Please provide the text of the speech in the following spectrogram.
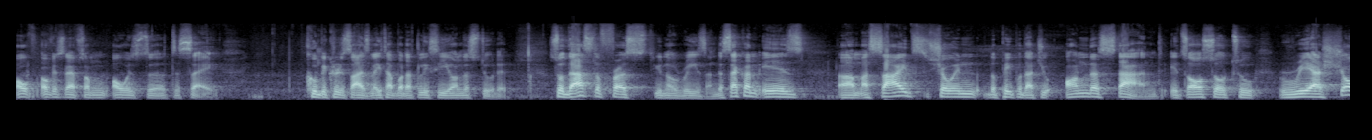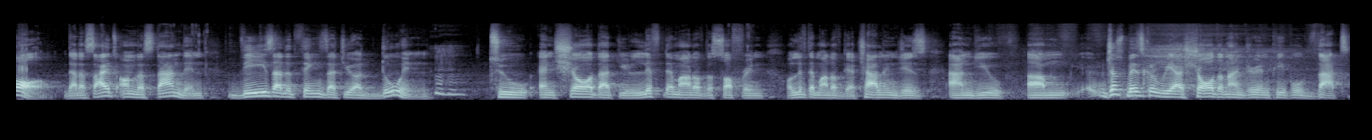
obviously have something always to, to say. Could be criticized later, but at least he understood it. So that's the first, you know, reason. The second is, um, aside showing the people that you understand, it's also to reassure that aside understanding, these are the things that you are doing mm -hmm. to ensure that you lift them out of the suffering or lift them out of their challenges, and you um, just basically reassure the Nigerian people that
